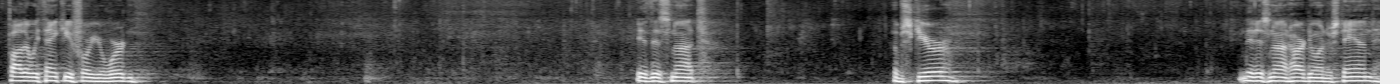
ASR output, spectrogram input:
Father, we thank you for your word. It is not obscure. It is not hard to understand.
